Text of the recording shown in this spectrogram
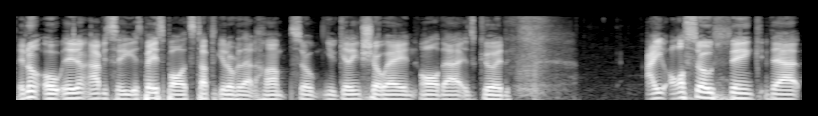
they don't. Oh, they don't. Obviously, it's baseball. It's tough to get over that hump. So you know, getting Shohei and all that is good. I also think that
